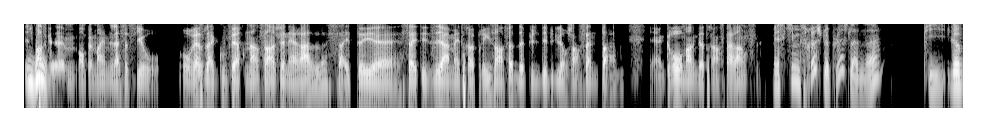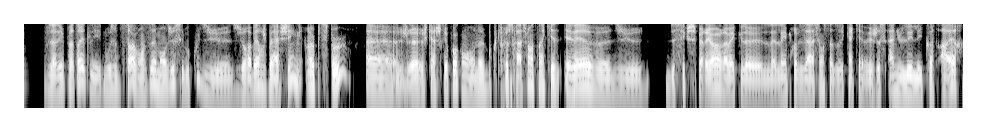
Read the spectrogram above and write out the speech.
je pense mmh qu'on peut même l'associer au, au reste de la gouvernance en général. Ça a été euh, ça a été dit à maintes reprises, en fait, depuis le début de l'urgence sanitaire. Il y a un gros manque de transparence. Mais ce qui me frustre le plus là-dedans, puis là, vous allez peut-être, nos auditeurs vont se dire, mon Dieu, c'est beaucoup du, du Robert bashing, un petit peu. Euh, je ne cacherai pas qu'on a beaucoup de frustration en tant qu'élève euh, du, de cycle supérieur avec l'improvisation, c'est-à-dire quand il avait juste annulé les cotes R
